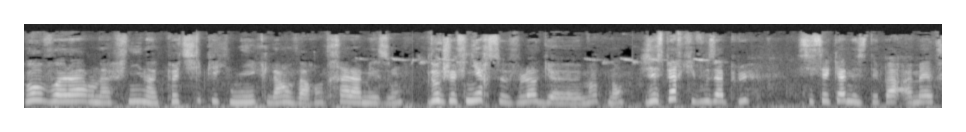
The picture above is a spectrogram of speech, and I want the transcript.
Bon voilà, on a fini notre petit pique-nique. Là, on va rentrer à la maison. Donc je vais finir ce vlog euh, maintenant. J'espère qu'il vous a plu. Si c'est le cas, n'hésitez pas à mettre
